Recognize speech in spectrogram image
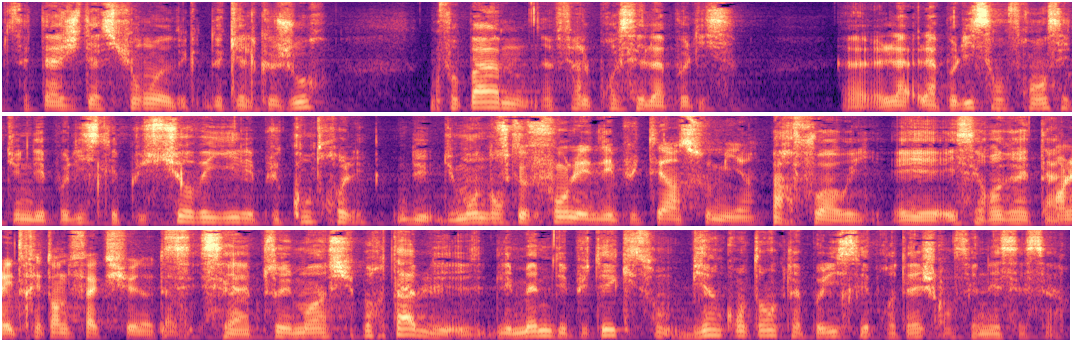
cette agitation de, de quelques jours, il ne faut pas faire le procès de la police. Euh, la, la, police en France est une des polices les plus surveillées, les plus contrôlées du, du monde Ce que font les députés insoumis. Hein. Parfois, oui, et, et c'est regrettable. En les traitant de factieux, notamment. C'est absolument insupportable. Les, les, mêmes députés qui sont bien contents que la police les protège quand c'est nécessaire.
